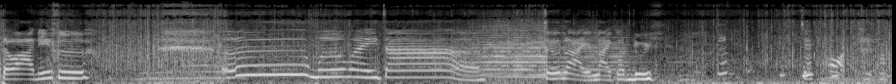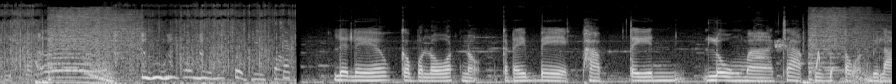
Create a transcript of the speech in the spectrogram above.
แต่ว่าอันนี่คือ เออมือใหม่จ้าเจอ หลายหลายก่อนดุยและแล้วกับบลอดเนาะก็ได้แบกพับเต้นลงมาจากภูตอนเวลา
